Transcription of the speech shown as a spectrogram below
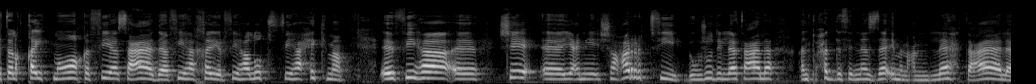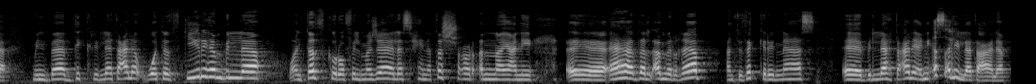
تلقيت مواقف فيها سعادة فيها خير فيها لطف فيها حكمة فيها آه، شيء آه، يعني شعرت فيه بوجود الله تعالى. أن تحدث الناس دائما عن الله تعالى من باب ذكر الله تعالى وتذكيرهم بالله. وأن تذكره في المجالس حين تشعر أن يعني آه، هذا الأمر غاب. أن تذكر الناس بالله تعالى. يعني أسأل الله تعالى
